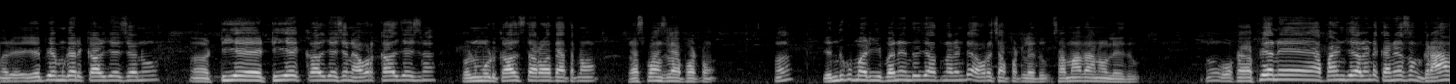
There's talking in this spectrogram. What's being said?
మరి ఏపీఎం గారికి కాల్ చేశాను. టీఏ టీఏకి కాల్ చేశాను. ఎవరికి కాల్ చేసినా రెండు మూడు కాల్స్ తర్వాత ఎత్తడం రెస్పాన్స్ లేకపోవటం. ఎందుకు మరి ఈ పని ఎందుకు చేస్తున్నారంటే ఎవరో చెప్పట్లేదు సమాధానం లేదు. ఒక ఎఫ్ఏని అపాయింట్ చేయాలంటే కనీసం గ్రామ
